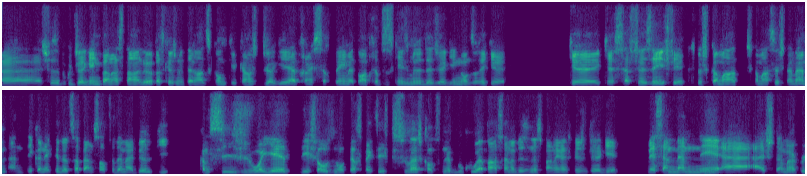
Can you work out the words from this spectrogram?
Euh, je faisais beaucoup de jogging pendant ce temps-là parce que je m'étais rendu compte que quand je joguais, après un certain, mettons, après 10-15 minutes de jogging, on dirait que, que, que ça faisait effet. Puis là, je, je commençais justement à, à, me déconnecter de ça et à me sortir de ma bulle. Puis comme si je voyais des choses d'une autre perspective. Puis souvent, je continuais beaucoup à penser à ma business pendant que je joguais, mais ça m'amenait à, justement un peu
